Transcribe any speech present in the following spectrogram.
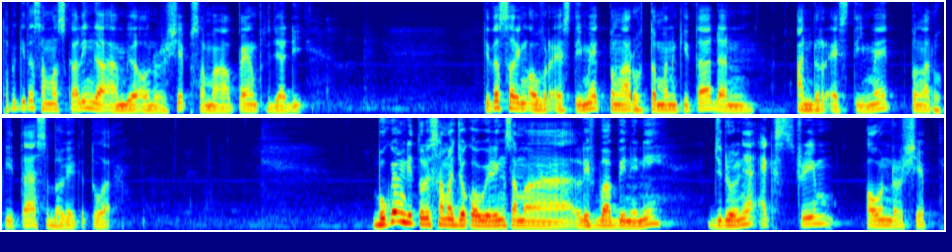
Tapi kita sama sekali nggak ambil ownership sama apa yang terjadi. Kita sering overestimate pengaruh teman kita dan underestimate pengaruh kita sebagai ketua Buku yang ditulis sama Joko Willing sama Liv Babin ini judulnya Extreme Ownership.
